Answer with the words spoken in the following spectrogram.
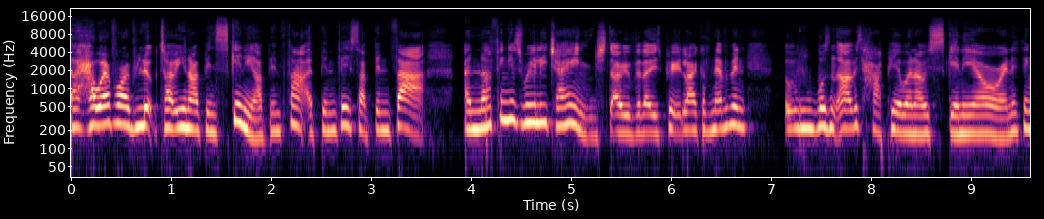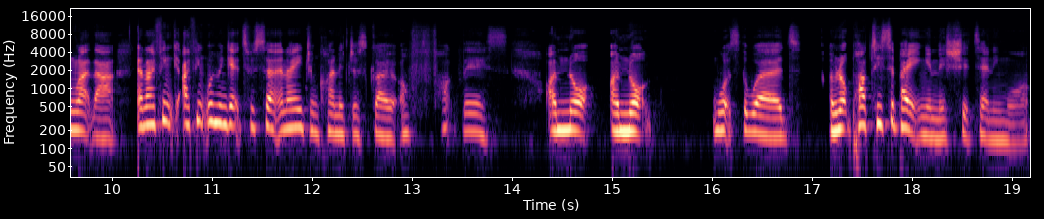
Uh, however I've looked, you know, I've been skinny, I've been fat, I've been this, I've been that, and nothing has really changed over those periods. Like I've never been, uh, wasn't I was happier when I was skinnier or anything like that. And I think I think women get to a certain age and kind of just go, oh fuck this, I'm not, I'm not, what's the word? I'm not participating in this shit anymore.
